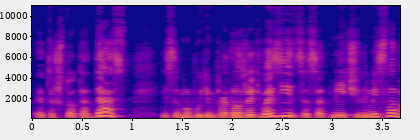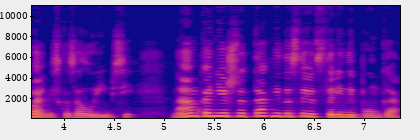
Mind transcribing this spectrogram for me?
это что-то даст, если мы будем продолжать возиться с отмеченными словами», — сказал Уимси. «Нам, конечно, так недостает старины Бунга.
